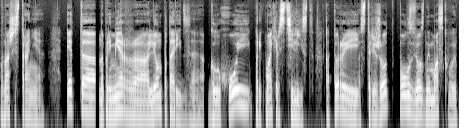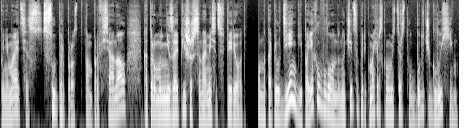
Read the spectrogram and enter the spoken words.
в нашей стране. Это, например, Леон Патаридзе, глухой парикмахер-стилист, который стрижет ползвездной Москвы, понимаете, супер просто там профессионал, которому не запишешься на месяц вперед. Он накопил деньги и поехал в Лондон учиться парикмахерскому мастерству, будучи глухим.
